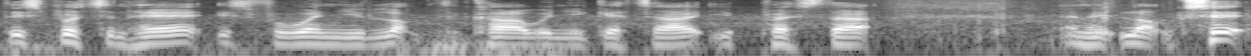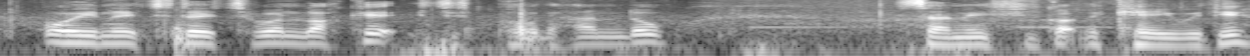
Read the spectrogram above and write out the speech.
This button here is for when you lock the car when you get out. You press that and it locks it. All you need to do to unlock it is just pull the handle. It's only if you've got the key with you.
